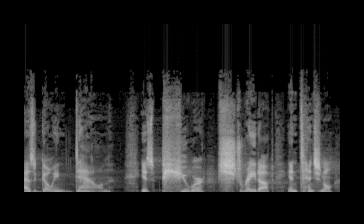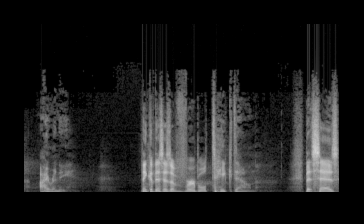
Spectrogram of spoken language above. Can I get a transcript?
as going down is pure, straight up, intentional irony. Think of this as a verbal takedown that says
